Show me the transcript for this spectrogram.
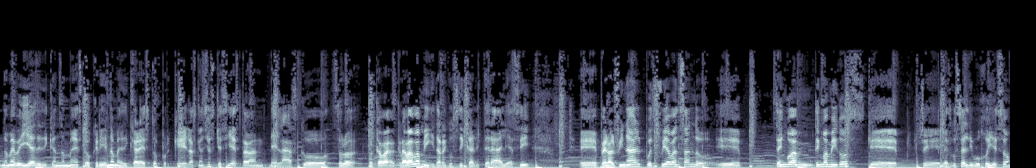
no me veía dedicándome a esto, queriéndome dedicar a esto, porque las canciones que hacía estaban del asco, solo tocaba, grababa mi guitarra acústica literal y así. Eh, pero al final, pues fui avanzando. Eh, tengo, tengo amigos que se les gusta el dibujo y eso.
